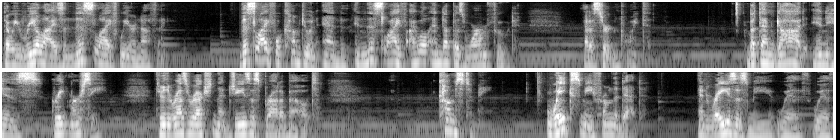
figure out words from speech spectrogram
That we realize in this life we are nothing. This life will come to an end. In this life, I will end up as worm food at a certain point. But then God, in His great mercy, through the resurrection that Jesus brought about, comes to me, wakes me from the dead, and raises me with, with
